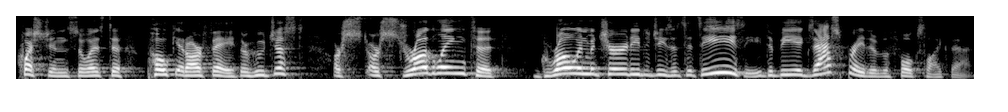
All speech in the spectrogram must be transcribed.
questions so as to poke at our faith, or who just are, are struggling to grow in maturity to Jesus. It's easy to be exasperated with folks like that.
